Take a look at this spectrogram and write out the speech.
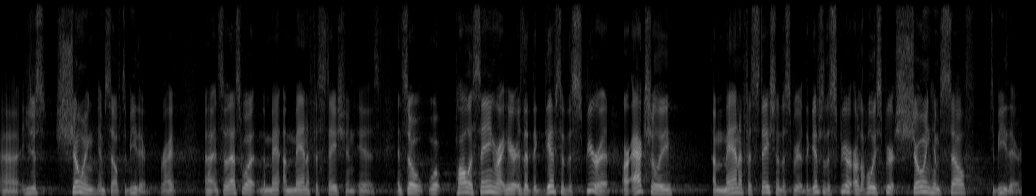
Uh, he's just showing himself to be there, right? Uh, and so that's what the a manifestation is. And so what Paul is saying right here is that the gifts of the Spirit are actually a manifestation of the Spirit. The gifts of the Spirit are the Holy Spirit showing himself to be there.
